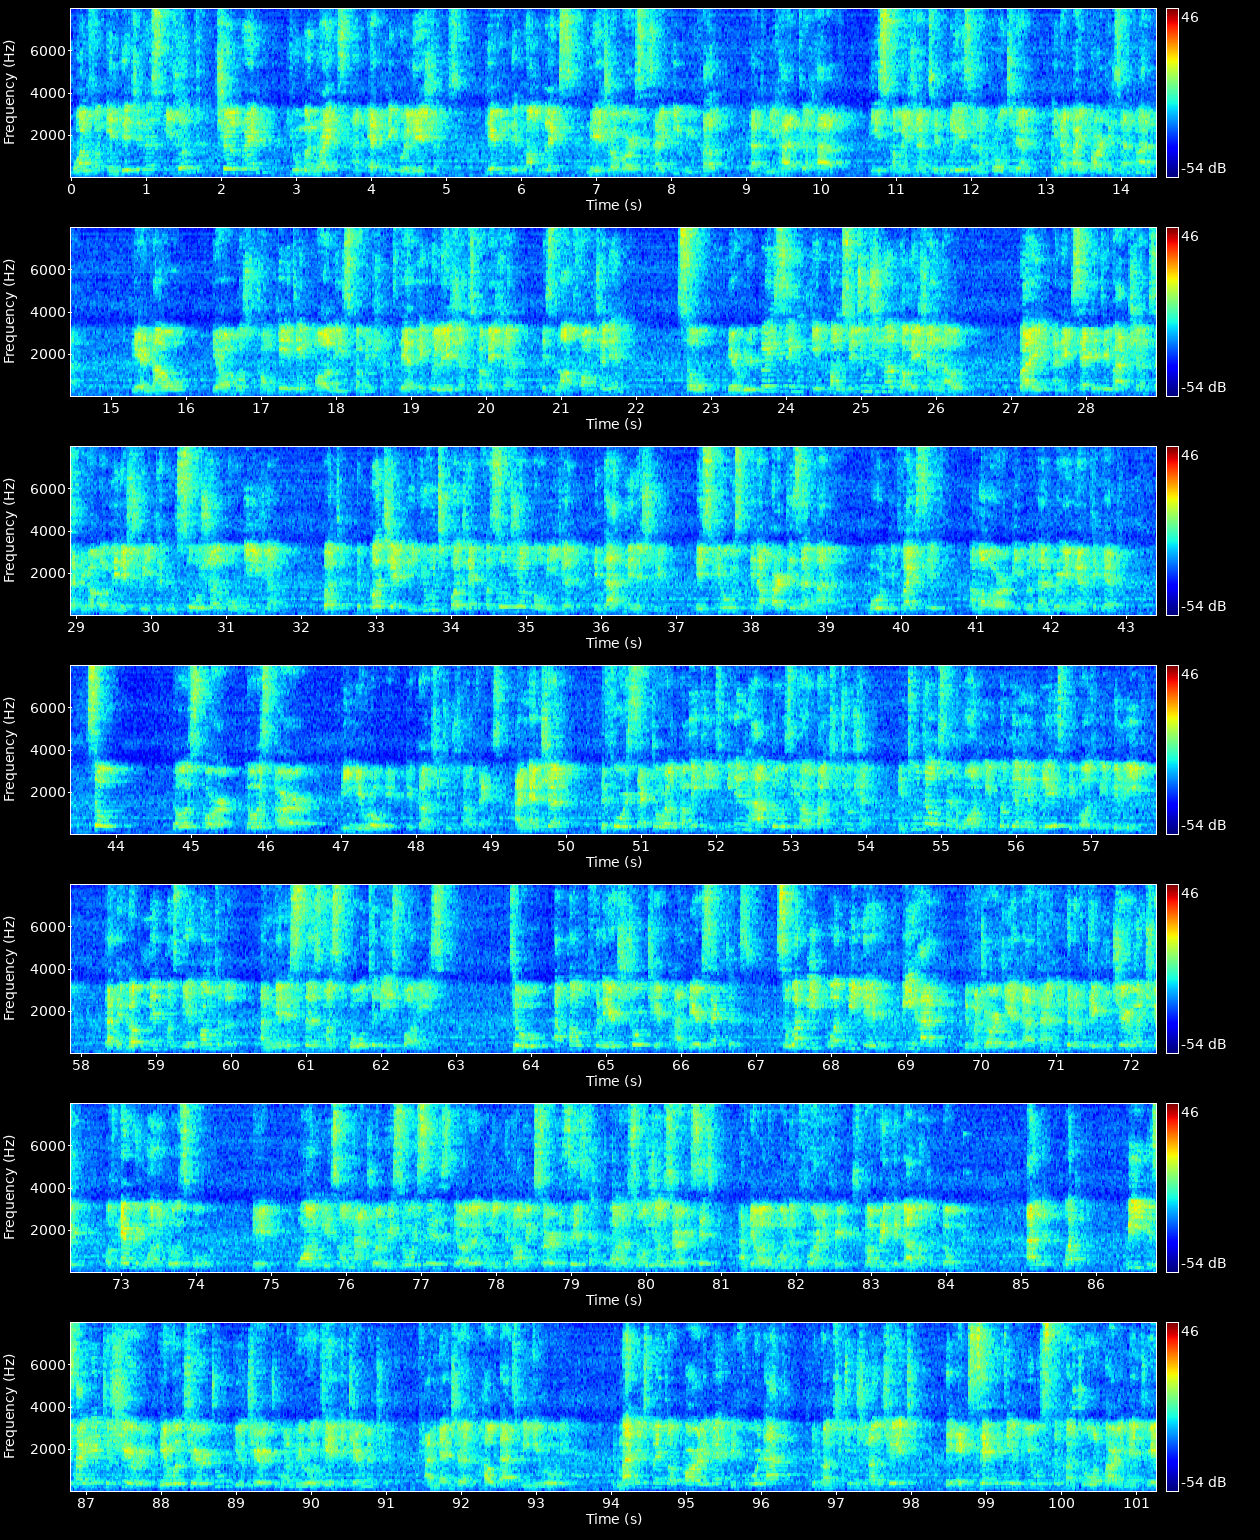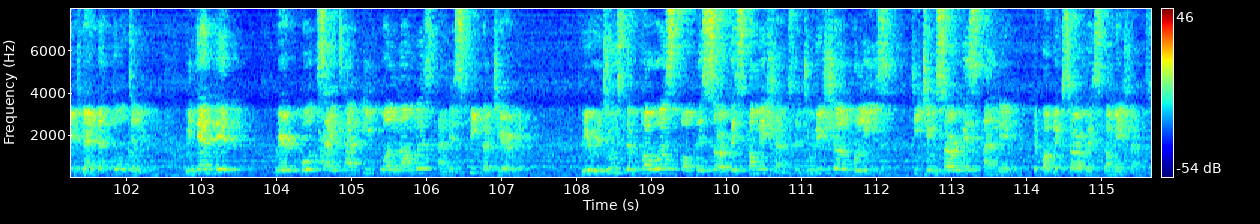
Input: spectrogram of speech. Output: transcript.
one for indigenous people, children, human rights, and ethnic relations. Given the complex nature of our society, we felt that we had to have these commissions in place and approach them in a bipartisan manner. They are now, they are almost truncating all these commissions. The Ethnic Relations Commission is not functioning, so they're replacing a constitutional commission now by an executive action setting up a ministry to do social cohesion. But the budget, the huge budget for social cohesion in that ministry is used in a partisan manner, more divisive among our people than bringing them together. So those were those are being eroded, the constitutional things. I mentioned the four sectoral committees. We didn't have those in our constitution. In 2001, we put them in place because we believe that the government must be accountable and ministers must go to these bodies to account for their stewardship and their sectors. So what we, what we did, we had the majority at that time. We could have taken chairmanship of every one of those four. One is on natural resources, the other on economic services, one on social services, and the other one on foreign affairs, covering the gamut of government. And what we decided to share it. They will share two, you'll share two, and we rotate the chairmanship. I mentioned how that's being eroded. The management of parliament, before that, the constitutional change, the executive used to control parliamentary agenda totally. We then did where both sides had equal numbers and the speaker chaired it. We reduced the powers of the service commissions, the judicial, police, teaching service, and the, the public service commissions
